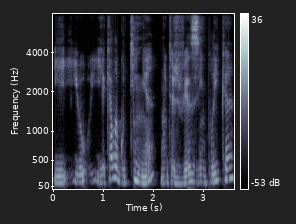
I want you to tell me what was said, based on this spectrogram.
E, e, e aquela gotinha, muitas vezes, implica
